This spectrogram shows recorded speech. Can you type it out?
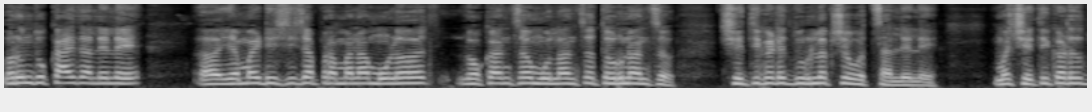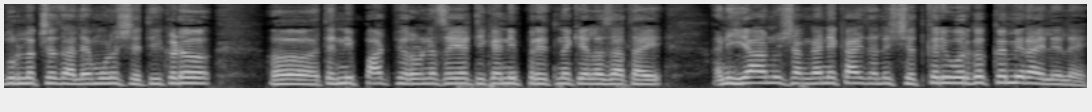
परंतु काय झालेलं आहे? एम आय डी सीच्या प्रमाणामुळं लोकांचं मुलांचं तरुणांचं शेतीकडे दुर्लक्ष होत चाललेलं आहे. मग शेतीकडे दुर्लक्ष झाल्यामुळे शेतीकडं त्यांनी पाठ फिरवण्याचा या ठिकाणी प्रयत्न केला जात आहे. आणि या अनुषंगाने काय झालं? शेतकरी वर्ग कमी राहिलेला आहे.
